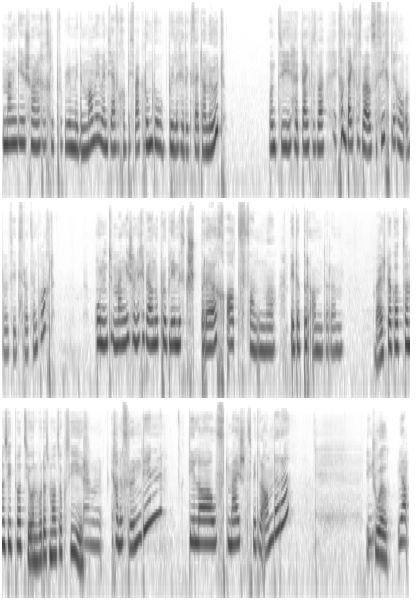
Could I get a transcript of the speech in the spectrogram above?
Manchmal habe ich ein bisschen Probleme mit der Mami, wenn sie einfach etwas wegrumtut, weil ich ihr gesagt habe, nicht. Und sie hat gedacht, das war, ich habe gedacht, das war offensichtlich, aber sie hat es trotzdem gemacht. Und manchmal habe ich eben auch noch Probleme, ein Gespräch anzufangen mit jemand anderem. Weißt du gerade so eine Situation, wo das mal so war? Ähm, ich habe eine Freundin, die läuft meistens bei der anderen. In die Schule? Ja,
